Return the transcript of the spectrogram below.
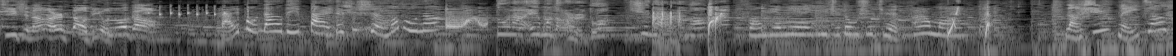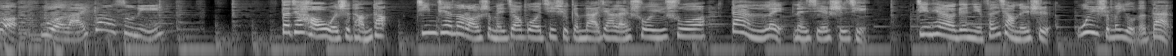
七尺男儿到底有多高？摆谱到底摆的是什么谱呢？哆啦 A 梦的耳朵去哪儿了呢？方便面一直都是卷发吗？老师没教过，我来告诉你。大家好，我是糖糖。今天的老师没教过，继续跟大家来说一说蛋类那些事情。今天要跟你分享的是，为什么有的蛋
